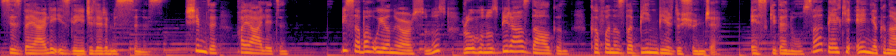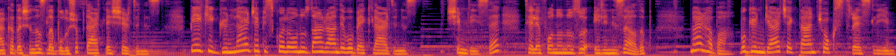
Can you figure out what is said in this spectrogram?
siz değerli izleyicilerimizsiniz. Şimdi hayal edin. Bir sabah uyanıyorsunuz, ruhunuz biraz dalgın, kafanızda bin bir düşünce. Eskiden olsa belki en yakın arkadaşınızla buluşup dertleşirdiniz. Belki günlerce psikoloğunuzdan randevu beklerdiniz. Şimdi ise telefonunuzu elinize alıp "Merhaba, bugün gerçekten çok stresliyim."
